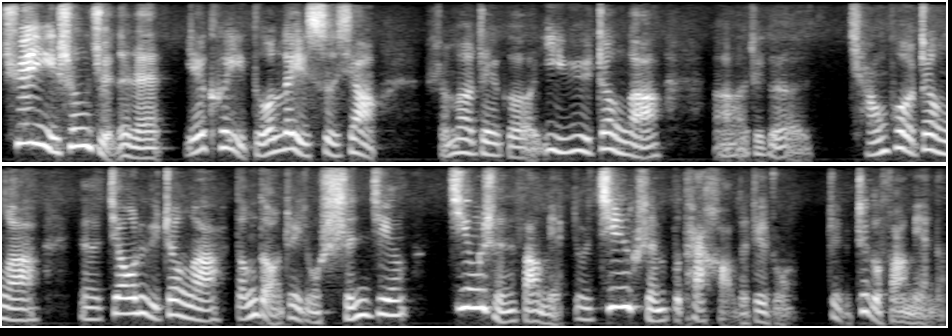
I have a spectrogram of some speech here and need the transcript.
缺益生菌的人也可以得类似像什么这个抑郁症啊，啊，这个强迫症啊，呃，焦虑症啊等等这种神经。精神方面就是精神不太好的这种这个这个方面的，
